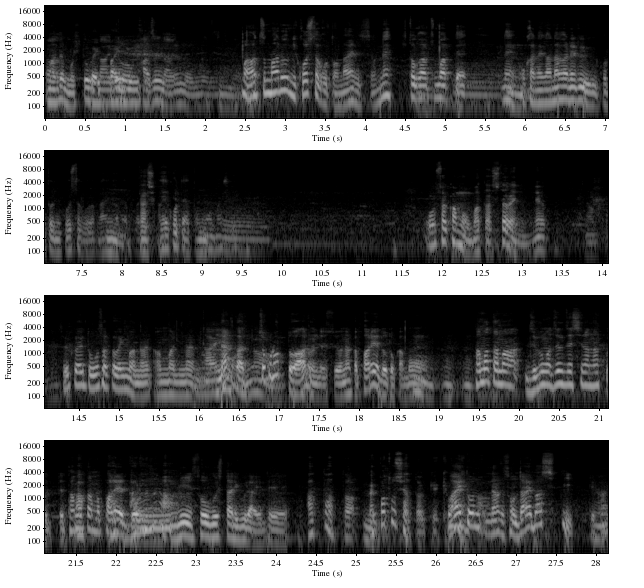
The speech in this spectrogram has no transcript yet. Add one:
まあでも人がいっぱいいるな数ないもんね、まあ集まるに越したことはないですよね。人が集まってね、お金が流れることに越したことはないからやっぱり、ええことやと思いますよ、大阪もまたしたらいいのねそれから言うと大阪は今なあんまりないもんな。んかちょころっとはあるんですよ。なんかパレードとかも、うんうんたまたま自分は全然知らなくってたまたまパレードに遭遇したりぐらいで。あったあった、え今年やったっけ？去割となんかそのダイバーシティって感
